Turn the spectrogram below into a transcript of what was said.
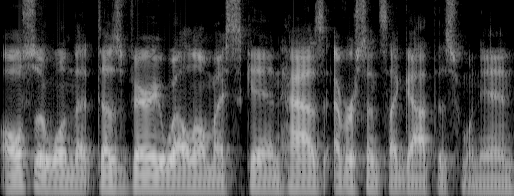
also one that does very well on my skin, has ever since I got this one in.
